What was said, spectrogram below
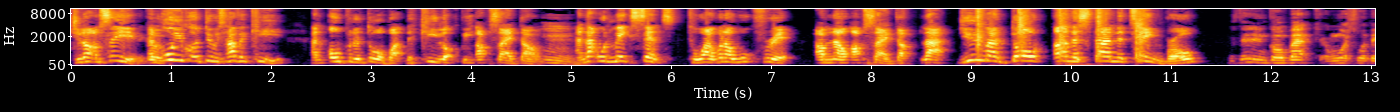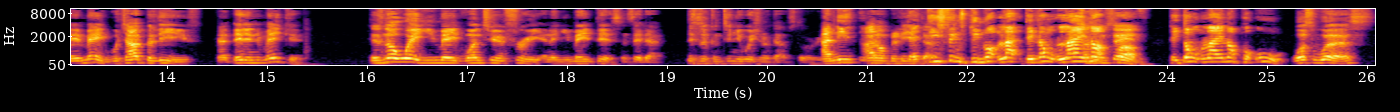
Do you know what I'm saying? Because- and all you got to do is have a key and open the door, but the key lock be upside down. Mm. And that would make sense to why when I walk through it, I'm now upside down. Like, you man don't understand the thing, bro. Because they didn't go back and watch what they made, which I believe that they didn't make it. There's no way you made one, two, and three, and then you made this and say that this is a continuation of that story. And these, I don't believe th- that. these things do not like, they don't line That's up, bro. Saying. They don't line up at all. What's worse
